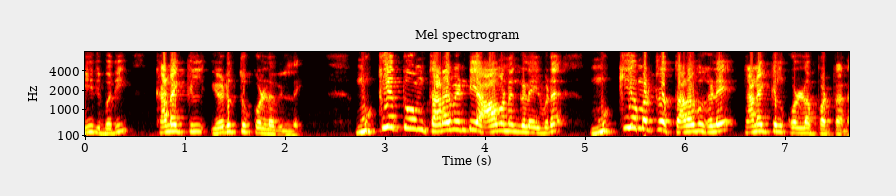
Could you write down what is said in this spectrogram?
நீதிபதி கணக்கில் எடுத்துக்கொள்ளவில்லை. முக்கியத்துவம் தர வேண்டிய ஆவணங்களை விட முக்கியமற்ற தரவுகளே கணக்கில் கொள்ளப்பட்டன.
